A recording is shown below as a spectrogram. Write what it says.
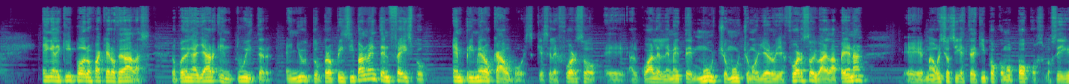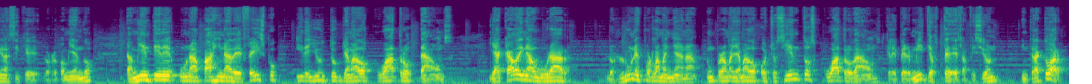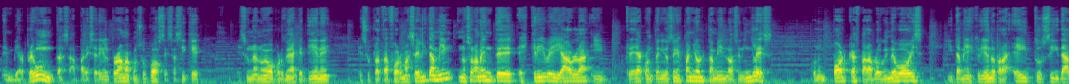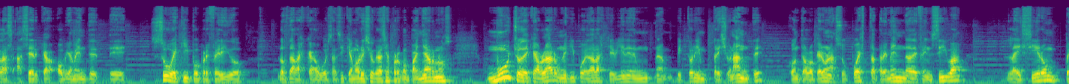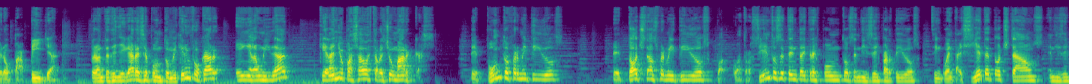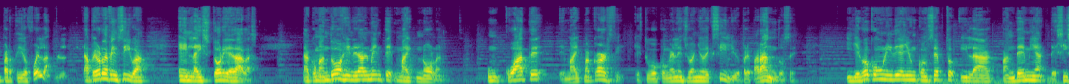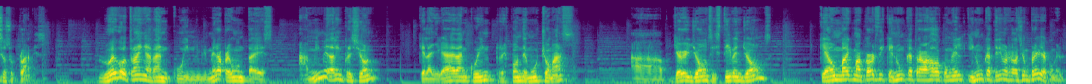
en el equipo de los Vaqueros de Dallas. Lo pueden hallar en Twitter, en YouTube, pero principalmente en Facebook, en Primero Cowboys, que es el esfuerzo eh, al cual él le mete mucho, mucho mollero y esfuerzo y vale la pena. Eh, Mauricio sigue este equipo como pocos lo siguen, así que lo recomiendo. También tiene una página de Facebook y de YouTube llamado Cuatro Downs y acaba de inaugurar los lunes por la mañana un programa llamado 804 Downs que le permite a ustedes, la afición, interactuar, enviar preguntas, aparecer en el programa con sus voces. Así que es una nueva oportunidad que tiene en sus plataformas él. Y también no solamente escribe y habla y crea contenidos en español, también lo hace en inglés, con un podcast para Blogging the Voice y también escribiendo para A2C Dallas acerca, obviamente, de su equipo preferido, los Dallas Cowboys. Así que Mauricio, gracias por acompañarnos mucho de qué hablar, un equipo de Dallas que viene de una victoria impresionante contra lo que era una supuesta tremenda defensiva, la hicieron pero papilla. Pero antes de llegar a ese punto, me quiero enfocar en la unidad que el año pasado estableció marcas de puntos permitidos, de touchdowns permitidos, 473 puntos en 16 partidos, 57 touchdowns en 16 partidos. Fue la, la peor defensiva en la historia de Dallas. La comandó generalmente Mike Nolan un cuate de Mike McCarthy, que estuvo con él en su año de exilio, preparándose, y llegó con una idea y un concepto y la pandemia deshizo sus planes. Luego traen a Dan Quinn. Mi primera pregunta es, a mí me da la impresión que la llegada de Dan Quinn responde mucho más a Jerry Jones y Steven Jones que a un Mike McCarthy que nunca ha trabajado con él y nunca ha tenido relación previa con él.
